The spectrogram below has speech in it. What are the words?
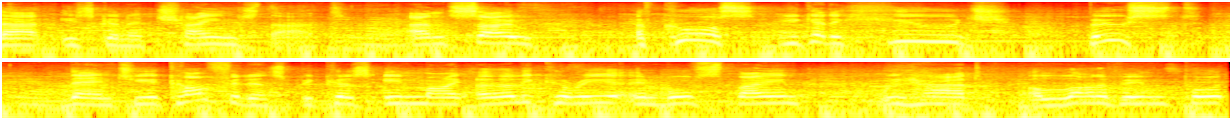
that is going to change that. And so, of course, you get a huge boost then to your confidence because in my early career in Wolfsbane, we had a lot of input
